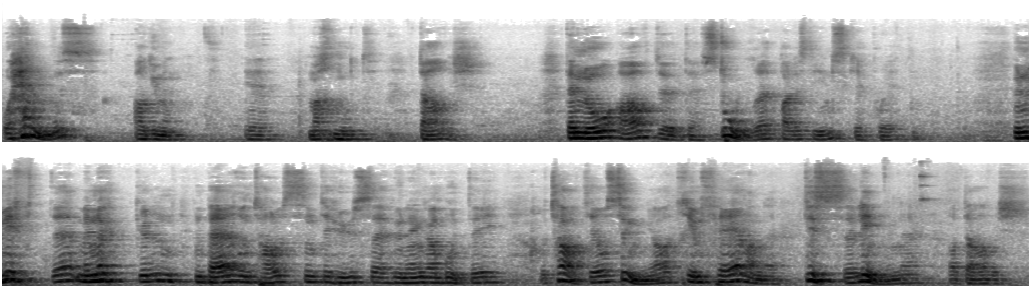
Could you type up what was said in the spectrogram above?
Og hennes argument er Mahmoud Darwish den nå avdøde, store palestinske poeten. Hun vifter med nøkkelen hun bærer rundt halsen til huset hun en gang bodde i, og tar til å synge triumferende disse linjene av Darwish.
